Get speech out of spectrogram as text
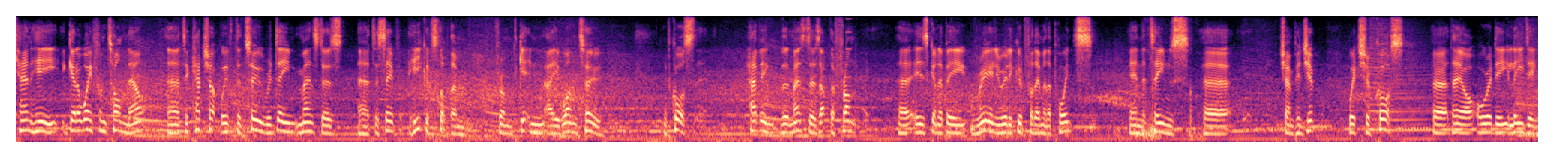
can he get away from Tom now uh, to catch up with the two Redeem Mazdas uh, to see if he could stop them from getting a 1-2? Of course, having the Mazdas up the front uh, is going to be really, really good for them in the points in the team's uh, championship, which of course uh, they are already leading.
